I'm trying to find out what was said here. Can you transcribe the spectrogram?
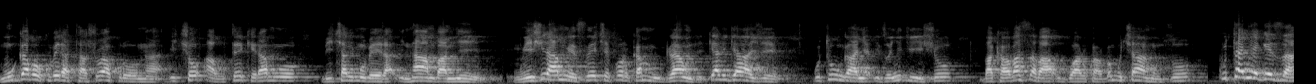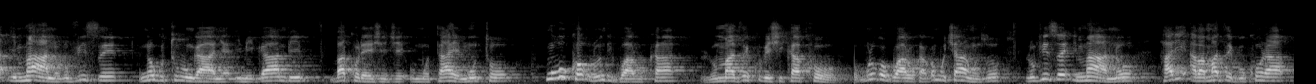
mugabo kubera atashobora kuronka icyo awutekeramo bica bimubera intambamyi mwishyirahamwe seche for common ground ryari ryaje gutunganya izo nyigisho bakaba basaba urwaruka rwo mu cyankuzo kutanyegeza impano ruvise no gutunganya imigambi bakoresheje umutahe muto nk'uko urundi rwaruka rumaze kubishika ko muri urwo rwaruka rwo mu cyankuzo rufise impano hari abamaze gukora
